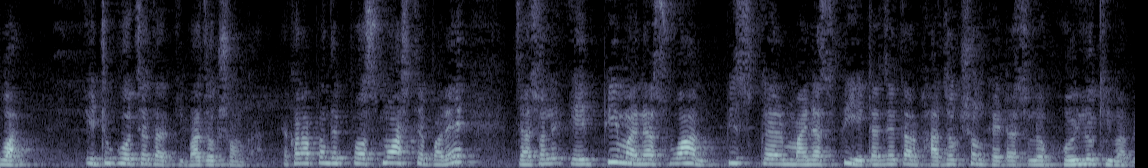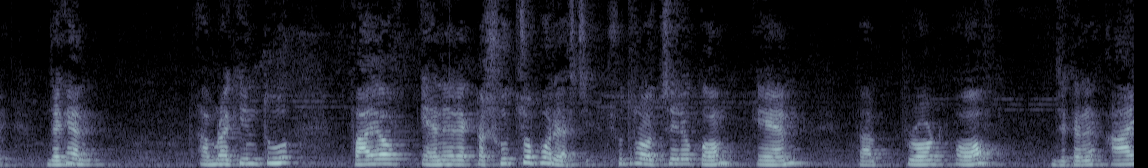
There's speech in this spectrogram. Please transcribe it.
one এটুকু হচ্ছে তার কি ভাজক সংখ্যা। এখন আপনাদের প্রশ্ন আসতে পারে যে আসলে এই p minus one p square minus p এটা যে তার ভাজক সংখ্যা, এটা আসলে হইল কীভাবে? দেখেন, আমরা কিন্তু ফাই অফ এন এর একটা সূত্র পড়ে আসছি। সূত্র হচ্ছে এরকম এন তার প্রড অফ যেখানে আই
